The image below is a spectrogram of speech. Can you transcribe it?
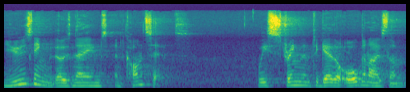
Using those names and concepts, we string them together, organize them,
